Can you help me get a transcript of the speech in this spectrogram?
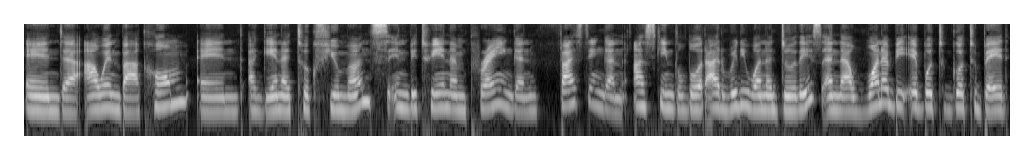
And uh, I went back home, and again, I took few months in between and praying and fasting and asking the Lord, I really want to do this, and I want to be able to go to bed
